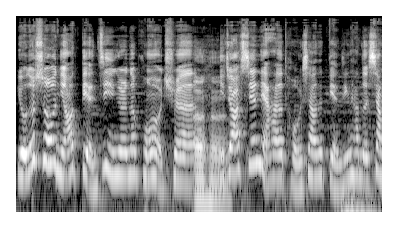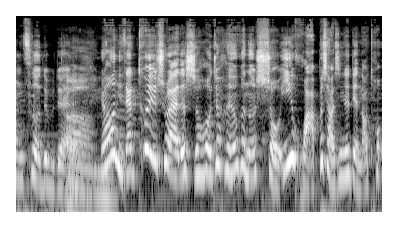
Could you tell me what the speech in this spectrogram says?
有的时候你要点进一个人的朋友圈，嗯你就要先点他的头像，再点进他的相册，对不对？嗯然后你再退出来的时候，就很有可能手一滑，不小心就点到通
